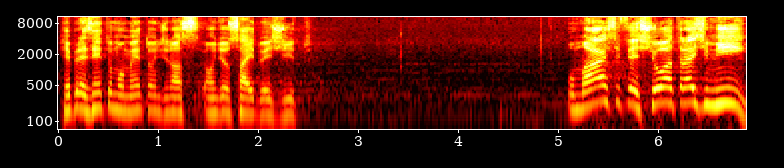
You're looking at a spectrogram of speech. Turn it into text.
representa o momento onde, nós, onde eu saí do Egito. O mar se fechou atrás de mim,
